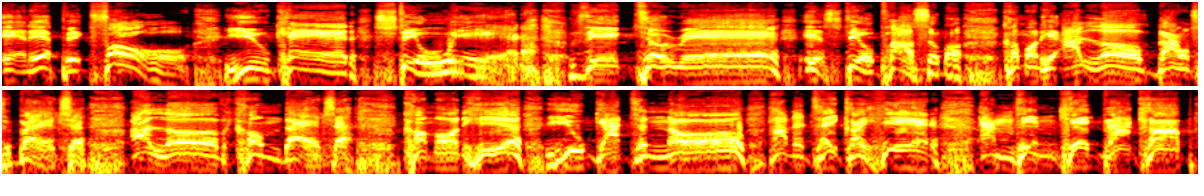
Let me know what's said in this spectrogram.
an epic fall, you can still win. Victory is still possible. Come on here. I love bounce backs. I love comebacks. Come on here. You got to know how to take a hit and then get back up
